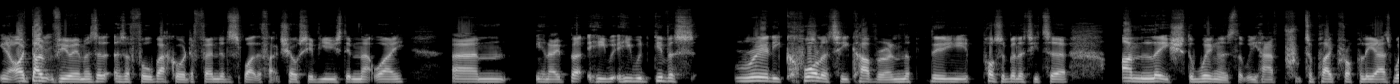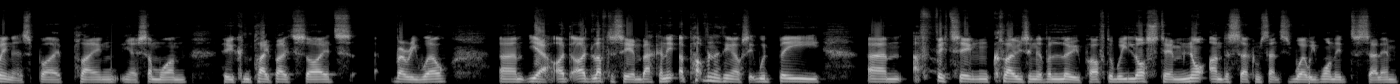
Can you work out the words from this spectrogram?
you know, I don't view him as a as a fullback or a defender, despite the fact Chelsea have used him that way. Um, you know, but he he would give us really quality cover and the, the possibility to unleash the wingers that we have pr- to play properly as wingers by playing you know someone who can play both sides very well. Um, yeah, I'd, I'd love to see him back. And it, apart from anything else, it would be um, a fitting closing of a loop after we lost him, not under circumstances where we wanted to sell him,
